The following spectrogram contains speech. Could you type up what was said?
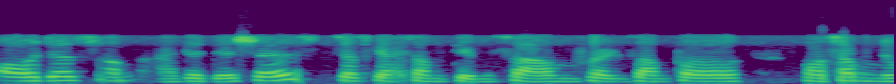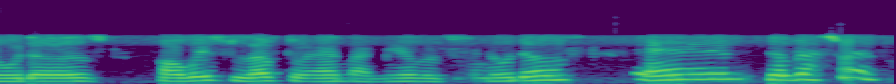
order some other dishes. Just get some dim sum, for example, or some noodles. I always love to end my meal with noodles. And the restaurant is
